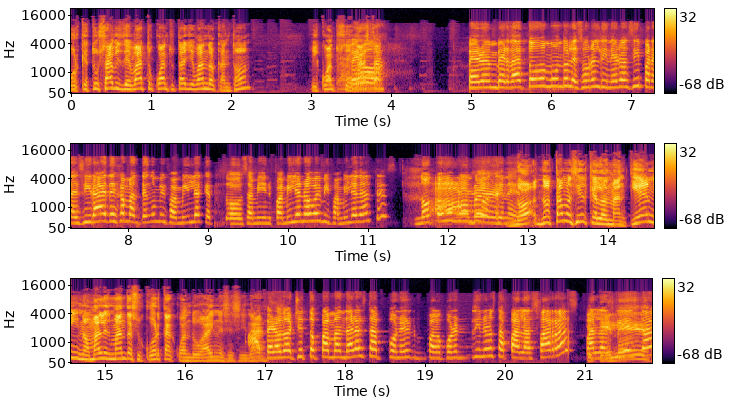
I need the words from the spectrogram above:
Porque tú sabes de vato cuánto estás llevando al cantón y cuánto se Pero- gasta. Pero en verdad todo mundo le sobra el dinero así para decir, ay, deja, mantengo mi familia, que, o sea, mi familia nueva y mi familia de antes. No todo Ah, mundo tiene. No, no estamos diciendo que los mantiene y nomás les manda su corta cuando hay necesidad. Ah, pero Docheto, para mandar hasta poner, para poner dinero hasta para las farras, para las tiene? fiestas.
